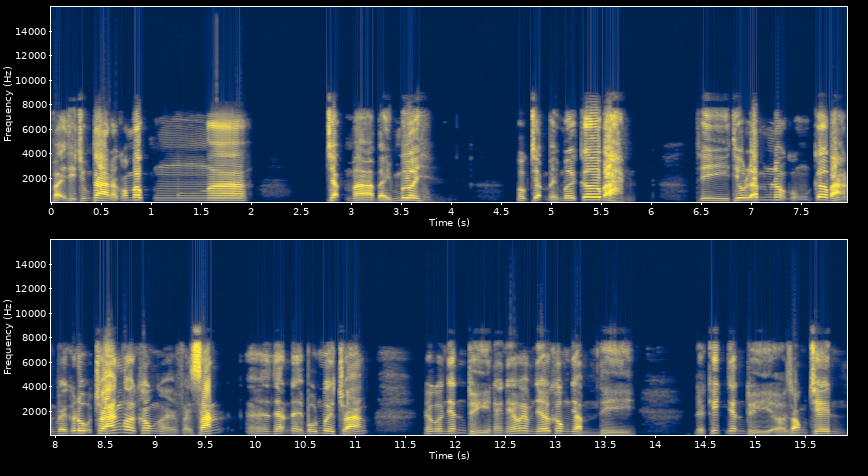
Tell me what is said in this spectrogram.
Vậy thì chúng ta đã có mốc uh, chậm ờ, uh, 70 mốc chậm 70 cơ bản. Thì thiếu lâm nó cũng cơ bản về cái độ choáng thôi không phải phải sắn ờ, nhẫn này 40 choáng. Nếu có nhẫn thủy này nếu em nhớ không nhầm thì để kích nhẫn thủy ở dòng trên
